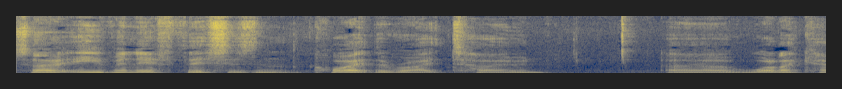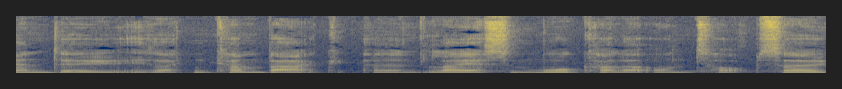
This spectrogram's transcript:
So even if this isn't quite the right tone, uh, what I can do is I can come back and layer some more colour on top. So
